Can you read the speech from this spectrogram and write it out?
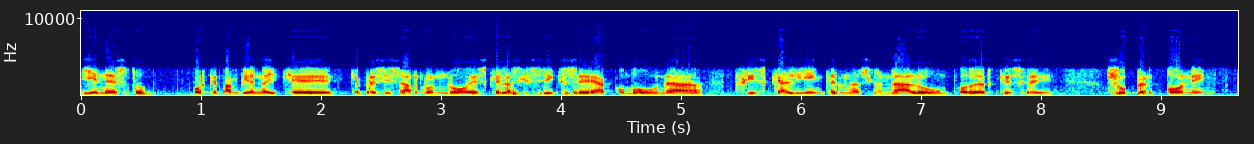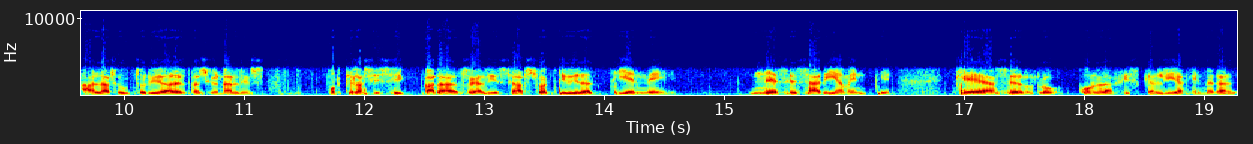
Y en esto porque también hay que, precisarlo, no es que la CICIC sea como una fiscalía internacional o un poder que se superpone a las autoridades nacionales, porque la CICIC para realizar su actividad tiene necesariamente que hacerlo con la Fiscalía General.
